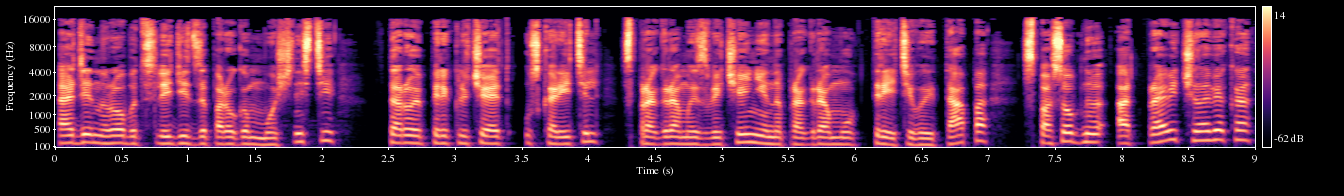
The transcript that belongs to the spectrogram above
Один робот следит за порогом мощности, второй переключает ускоритель с программы извлечения на программу третьего этапа, способную отправить человека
